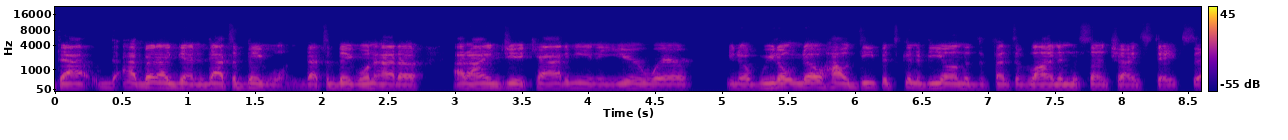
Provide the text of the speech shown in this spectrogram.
that but again that's a big one that's a big one at a at img academy in a year where you know we don't know how deep it's going to be on the defensive line in the sunshine state so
